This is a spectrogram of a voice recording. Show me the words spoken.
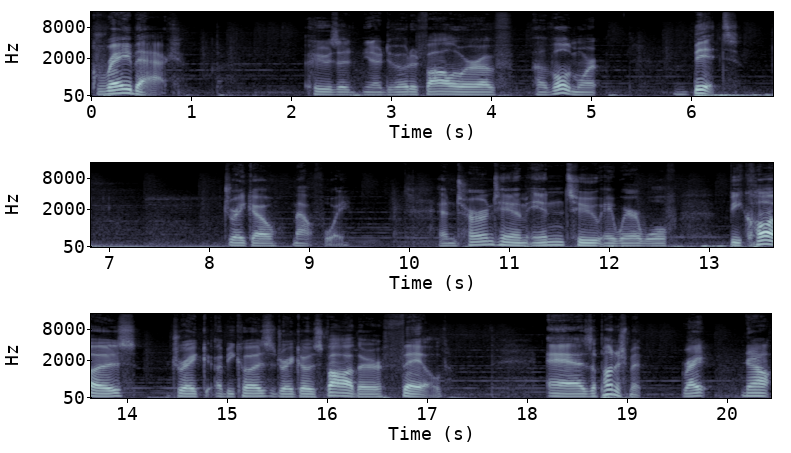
Greyback, who's a you know devoted follower of, of Voldemort, bit Draco Malfoy and turned him into a werewolf because Drake uh, because Draco's father failed as a punishment, right? Now,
